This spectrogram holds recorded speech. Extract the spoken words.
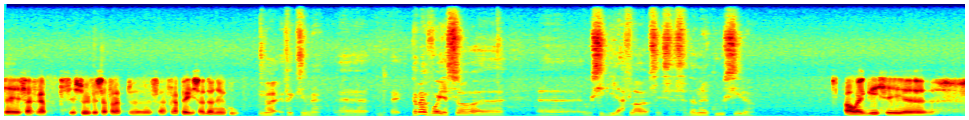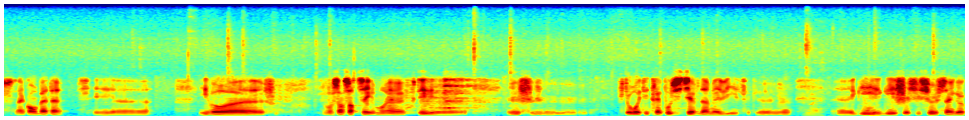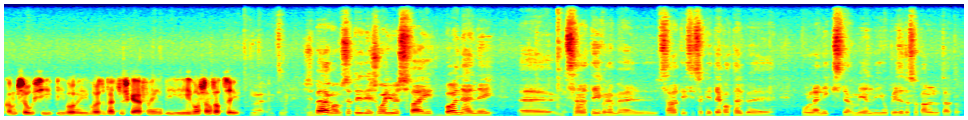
C'est, ça frappe, c'est sûr que ça frappe, euh, ça a frappé, ça donne un coup. Ouais, effectivement. Euh, euh, comment vous voyez ça euh, euh, aussi, Guy Lafleur? C'est- Ça, ça donne un coup aussi, là. Ah ouais, Guy, c'est, c'est un combattant. C'est, il va, il va s'en sortir. Moi, écoutez, euh, je, toujours été très positif dans ma vie. Fait que, euh, Ouais. euh, Guy, Guy, je suis sûr que c'est un gars comme ça aussi. Puis il va, il va se battre jusqu'à la fin. Puis ils vont s'en sortir. Ouais, effectivement. Gilbert, moi, vous souhaitez des joyeuses fêtes, bonne année, euh, une santé vraiment. une santé, c'est ça qui est important pour l'année qui se termine et au plaisir de se reparler de tantôt.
